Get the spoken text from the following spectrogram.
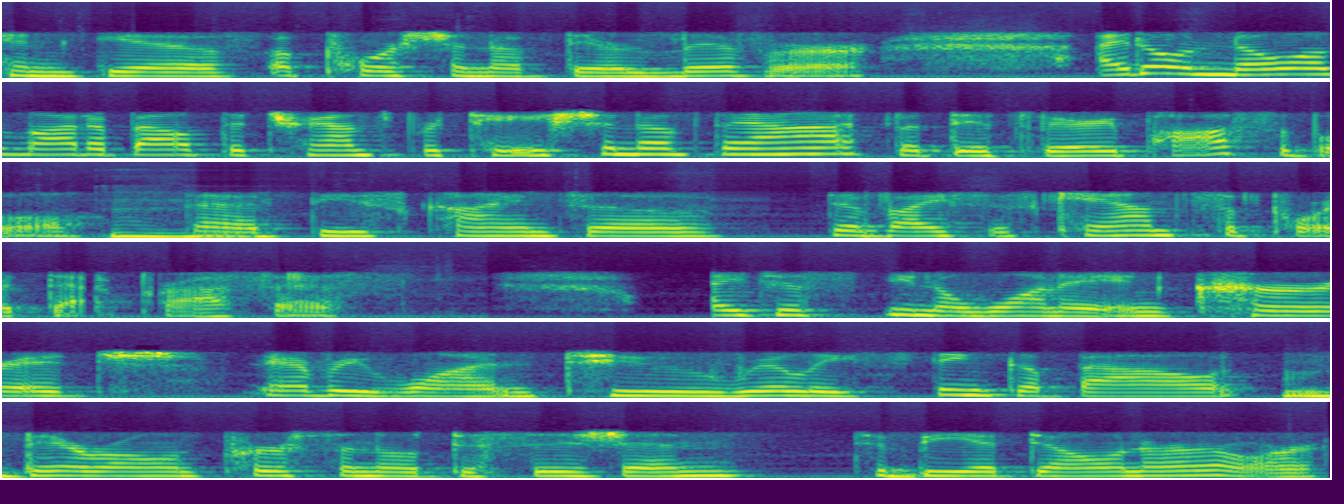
can give a portion of their liver. I don't know a lot about the transportation of that, but it's very possible mm-hmm. that these kinds of devices can support that process. I just, you know, want to encourage everyone to really think about their own personal decision to be a donor or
